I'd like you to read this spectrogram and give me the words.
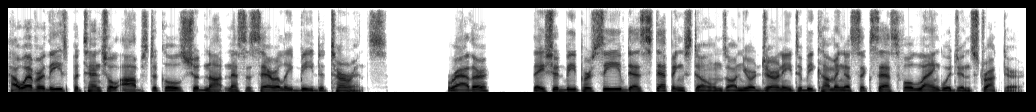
However, these potential obstacles should not necessarily be deterrents. Rather, they should be perceived as stepping stones on your journey to becoming a successful language instructor.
